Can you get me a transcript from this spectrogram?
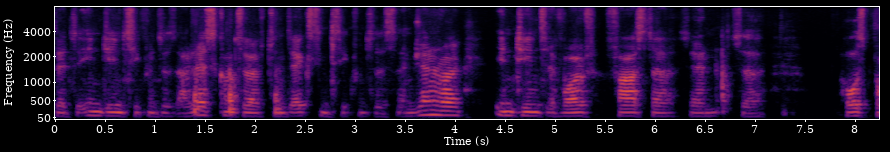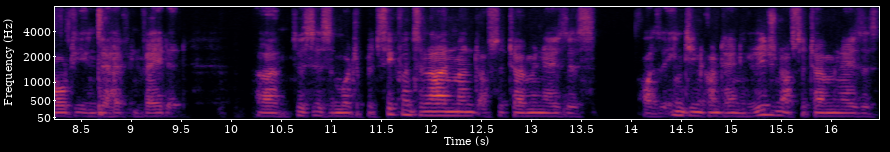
that the intein sequences are less conserved than the extein sequences. In general, inteins evolve faster than the host protein they have invaded. Uh, this is a multiple sequence alignment of the terminases or the intein containing region of the terminases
